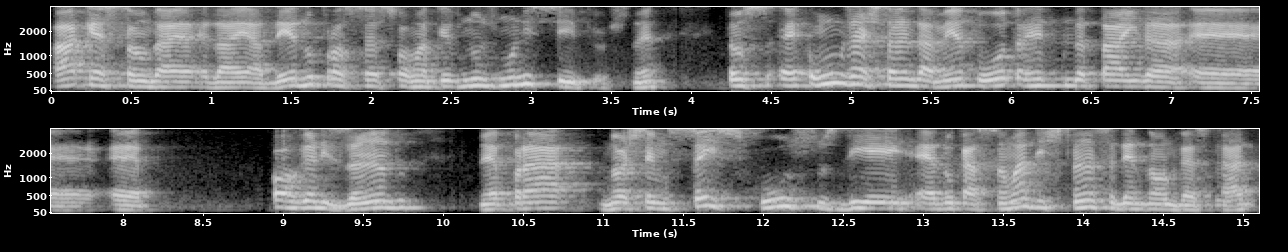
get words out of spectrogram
a questão da, da EAD no processo formativo nos municípios. Né? Então, é, um já está em andamento, o outro a gente ainda está ainda, é, é, organizando. Né, para nós temos seis cursos de educação à distância dentro da universidade.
